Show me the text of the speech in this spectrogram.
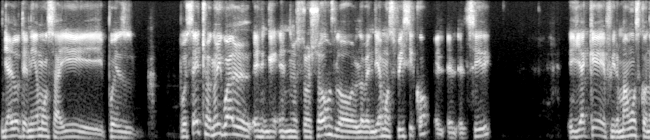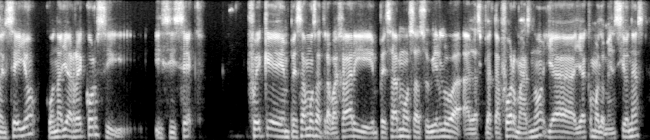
Ya lo teníamos ahí, pues, pues hecho, ¿no? Igual en, nuestros shows lo, vendíamos físico, el, el, CD. Y ya que firmamos con el sello, con Aya Records y, y CISEC, fue que empezamos a trabajar y empezamos a subirlo a, a, las plataformas, ¿no? Ya, ya como lo mencionas,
